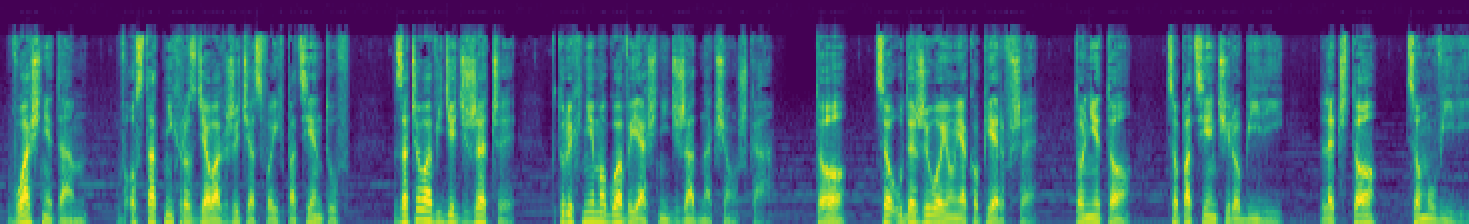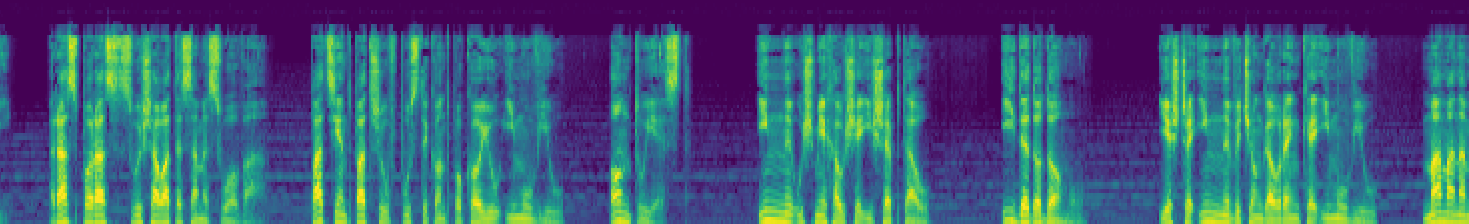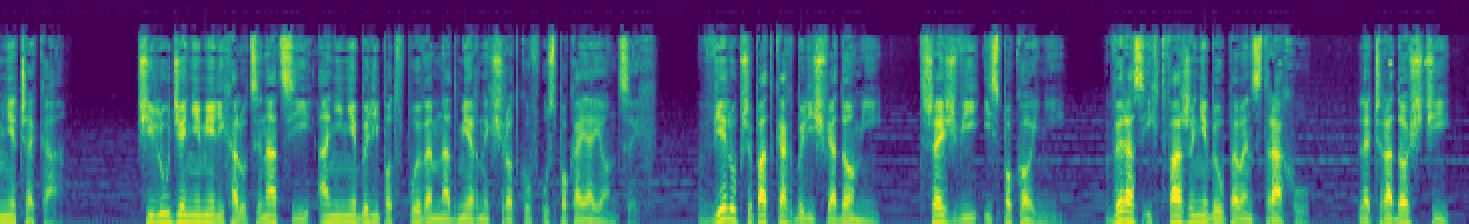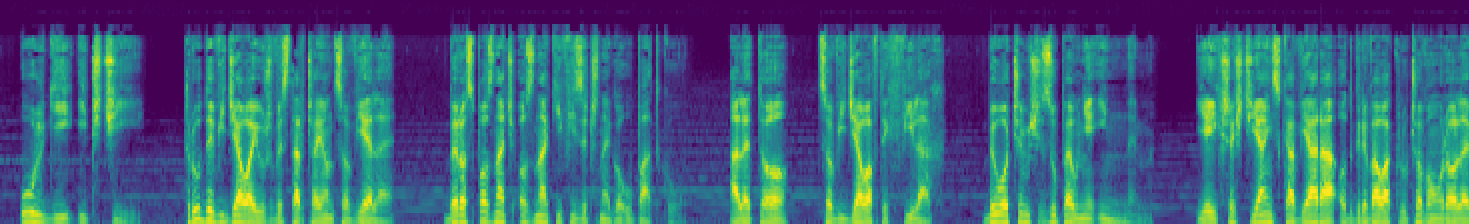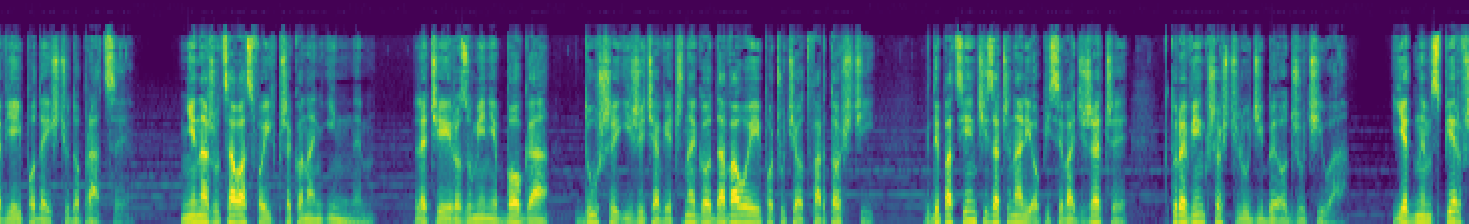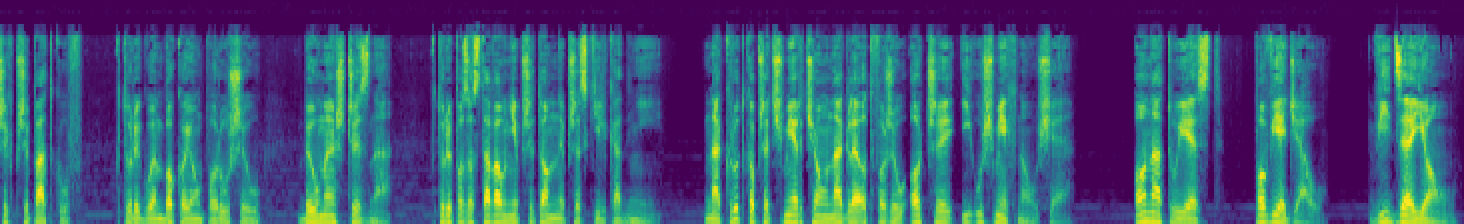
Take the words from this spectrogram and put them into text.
Właśnie tam, w ostatnich rozdziałach życia swoich pacjentów, zaczęła widzieć rzeczy, których nie mogła wyjaśnić żadna książka. To, co uderzyło ją jako pierwsze, to nie to, co pacjenci robili, lecz to, co mówili. Raz po raz słyszała te same słowa. Pacjent patrzył w pusty kąt pokoju i mówił: On tu jest. Inny uśmiechał się i szeptał: Idę do domu. Jeszcze inny wyciągał rękę i mówił: Mama na mnie czeka. Ci ludzie nie mieli halucynacji ani nie byli pod wpływem nadmiernych środków uspokajających. W wielu przypadkach byli świadomi, trzeźwi i spokojni. Wyraz ich twarzy nie był pełen strachu, lecz radości, ulgi i czci. Trudy widziała już wystarczająco wiele, by rozpoznać oznaki fizycznego upadku. Ale to, co widziała w tych chwilach, było czymś zupełnie innym. Jej chrześcijańska wiara odgrywała kluczową rolę w jej podejściu do pracy. Nie narzucała swoich przekonań innym, lecz jej rozumienie Boga, duszy i życia wiecznego dawało jej poczucie otwartości, gdy pacjenci zaczynali opisywać rzeczy, które większość ludzi by odrzuciła. Jednym z pierwszych przypadków, który głęboko ją poruszył, był mężczyzna, który pozostawał nieprzytomny przez kilka dni. Na krótko przed śmiercią nagle otworzył oczy i uśmiechnął się. Ona tu jest, powiedział. Widzę ją.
